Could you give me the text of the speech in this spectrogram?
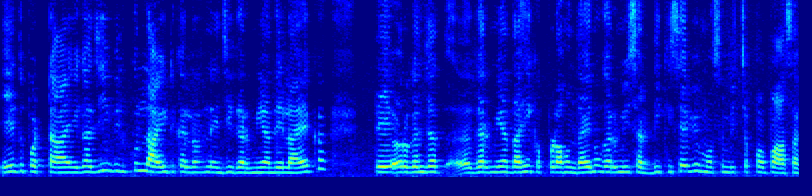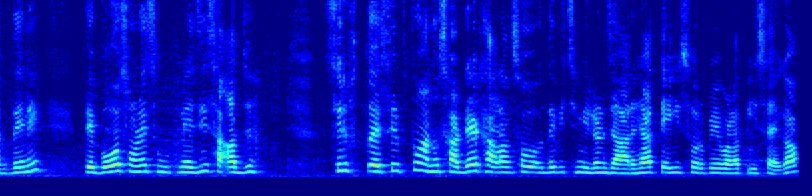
ਇਹ ਦੁਪੱਟਾ ਆਏਗਾ ਜੀ, ਬਿਲਕੁਲ ਲਾਈਟ ਕਲਰ ਨੇ ਜੀ ਗਰਮੀਆਂ ਦੇ ਲਾਇਕ। ਤੇ ਔਰਗੰਜਾ ਗਰਮੀਆਂ ਦਾ ਹੀ ਕੱਪੜਾ ਹੁੰਦਾ, ਇਹਨੂੰ ਗਰਮੀ, ਸਰਦੀ ਕਿਸੇ ਵੀ ਮੌਸਮ ਵਿੱਚ ਆਪਾਂ ਪਾ ਸਕਦੇ ਨੇ। ਤੇ ਬਹੁਤ ਸੋਹਣੇ ਸੂਟ ਨੇ ਜੀ ਅੱਜ ਸਿਰਫ ਤੇ ਸਿਰਫ ਤੁਹਾਨੂੰ 1850 ਦੇ ਵਿੱਚ ਮਿਲਣ ਜਾ ਰਿਹਾ 2300 ਰੁਪਏ ਵਾਲਾ ਪੀਸ ਹੈਗਾ।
